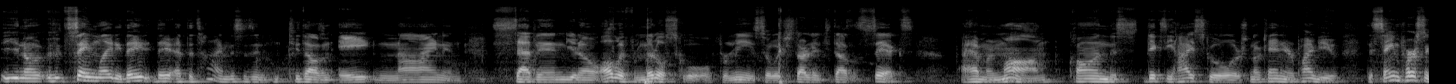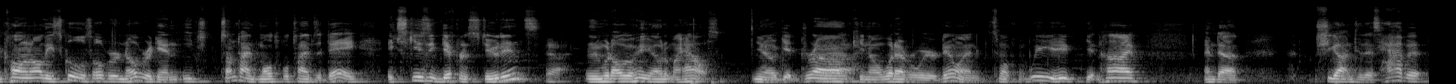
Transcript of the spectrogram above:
you know, same lady. They they at the time. This is in two thousand eight and nine and seven. You know, all the way from middle school for me. So it started in two thousand six I have my mom calling this Dixie High School or Snow Canyon or Pineview, the same person calling all these schools over and over again, each sometimes multiple times a day, excusing different students, Yeah. and then would all go hang out at my house. You know, get drunk, Yeah. you know, whatever we were doing, smoking weed, getting high, and uh, she got into this habit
